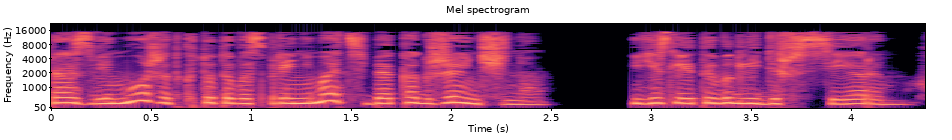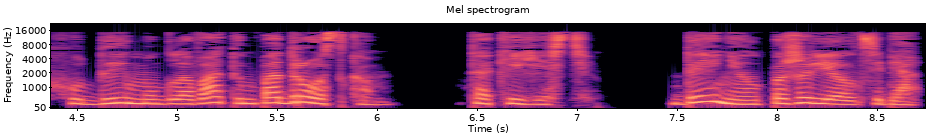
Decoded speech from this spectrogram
«Разве может кто-то воспринимать тебя как женщину, если ты выглядишь серым, худым, угловатым подростком?» Так и есть. Дэниел пожалел тебя.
